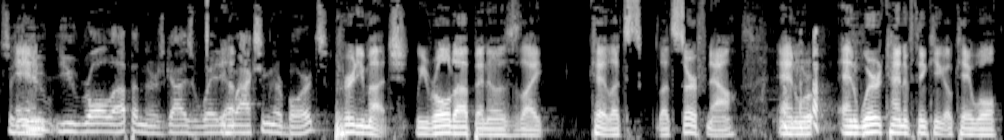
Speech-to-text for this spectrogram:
so you and- you roll up and there's guys waiting, Yep. waxing their boards. Pretty much, we rolled up and it was like, okay, let's let's surf now, and we're and we're kind of thinking, okay, well,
